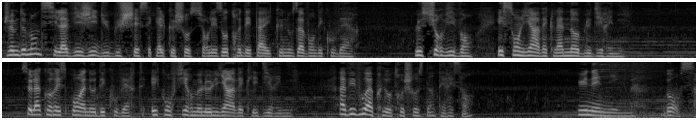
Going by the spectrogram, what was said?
Je me demande si la vigie du bûcher sait quelque chose sur les autres détails que nous avons découverts. Le survivant et son lien avec la noble d'Irénie. Cela correspond à nos découvertes et confirme le lien avec les d'Irénie. Avez-vous appris autre chose d'intéressant? Une énigme. Bon sang,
